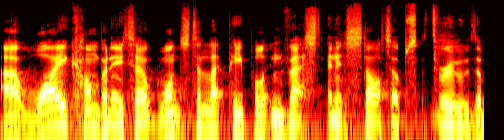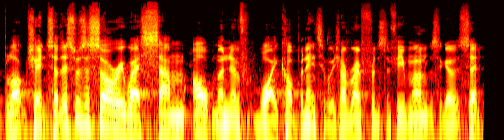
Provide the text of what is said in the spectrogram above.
Uh, y Combinator wants to let people invest in its startups through the blockchain. So this was a story where Sam Altman of Y Combinator, which I referenced a few moments ago, said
